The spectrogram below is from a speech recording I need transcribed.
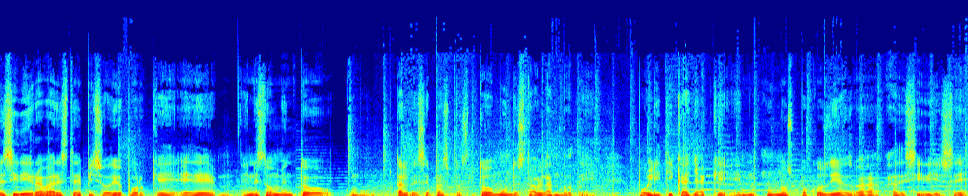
Decidí grabar este episodio porque eh, en este momento, como tal vez sepas, pues todo el mundo está hablando de política ya que en unos pocos días va a decidirse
